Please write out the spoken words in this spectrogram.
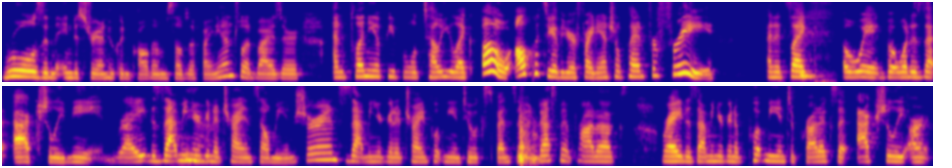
rules in the industry on who can call themselves a financial advisor, and plenty of people will tell you like, "Oh, I'll put together your financial plan for free." And it's like, oh, wait, but what does that actually mean, right? Does that mean yeah. you're going to try and sell me insurance? Does that mean you're going to try and put me into expensive investment products, right? Does that mean you're going to put me into products that actually aren't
